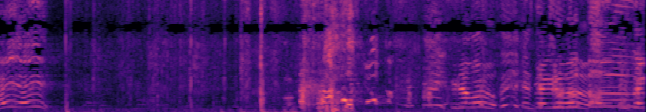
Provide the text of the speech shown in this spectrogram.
ahí, ahí. grabado, está grabado, está grabado.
